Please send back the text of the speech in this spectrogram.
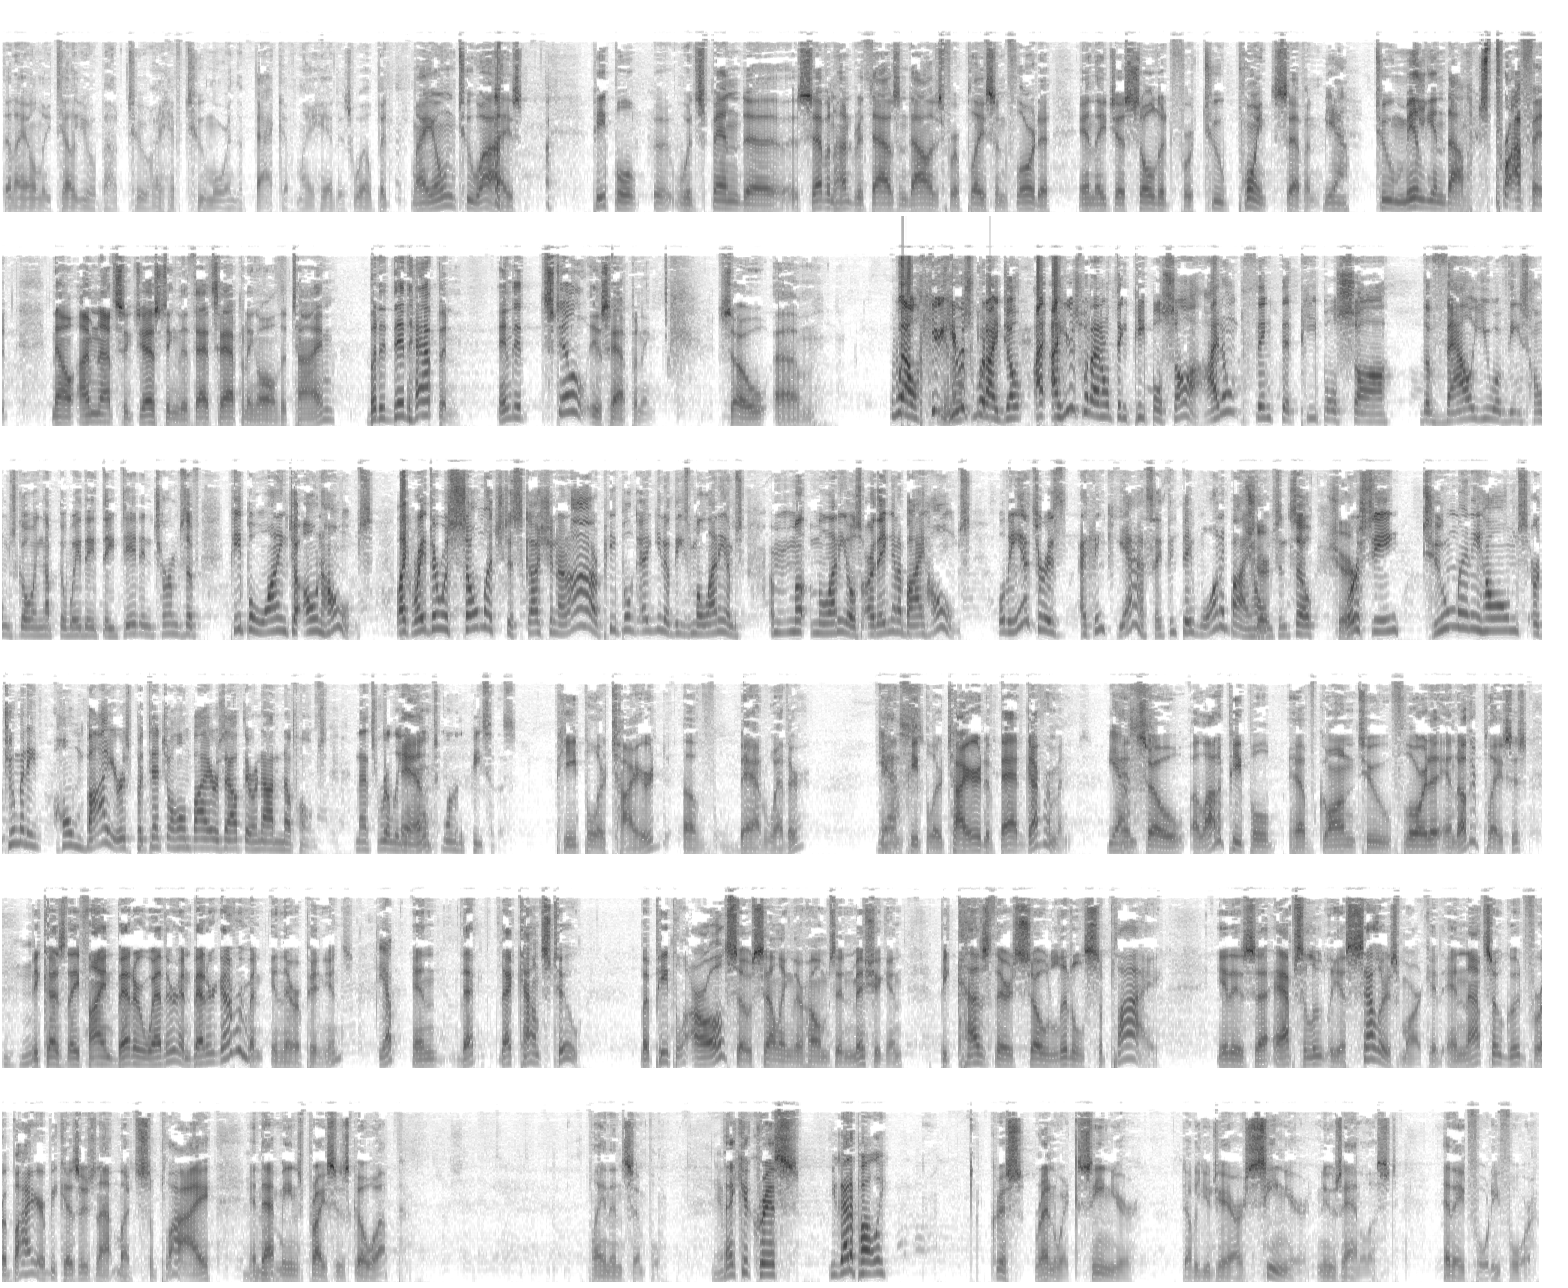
that I only tell you about two. I have two more in the back of my head as well. But my own two eyes people uh, would spend uh, seven hundred thousand dollars for a place in Florida, and they just sold it for two point seven. Yeah, two million dollars profit. Now, I'm not suggesting that that's happening all the time, but it did happen, and it still is happening. So, um, well, here, here's know, what I don't. I, I, here's what I don't think people saw. I don't think that people saw the value of these homes going up the way that they did in terms of people wanting to own homes. Like, right, there was so much discussion on, ah, are people, uh, you know, these millenniums, m- millennials, are they going to buy homes? Well, the answer is, I think yes. I think they want to buy sure. homes, and so sure. we're seeing too many homes or too many home buyers, potential home buyers out there, and not enough homes. And that's really and one of the pieces of this. People are tired of bad weather, yes. and people are tired of bad government. Yes. And so a lot of people have gone to Florida and other places mm-hmm. because they find better weather and better government in their opinions. Yep. And that that counts too. But people are also selling their homes in Michigan because there's so little supply. It is uh, absolutely a seller's market and not so good for a buyer because there's not much supply, mm-hmm. and that mm-hmm. means prices go up. Plain and simple. Yep. Thank you, Chris. You got it, Paulie. Chris Renwick, Senior, WJR Senior News Analyst at 844.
